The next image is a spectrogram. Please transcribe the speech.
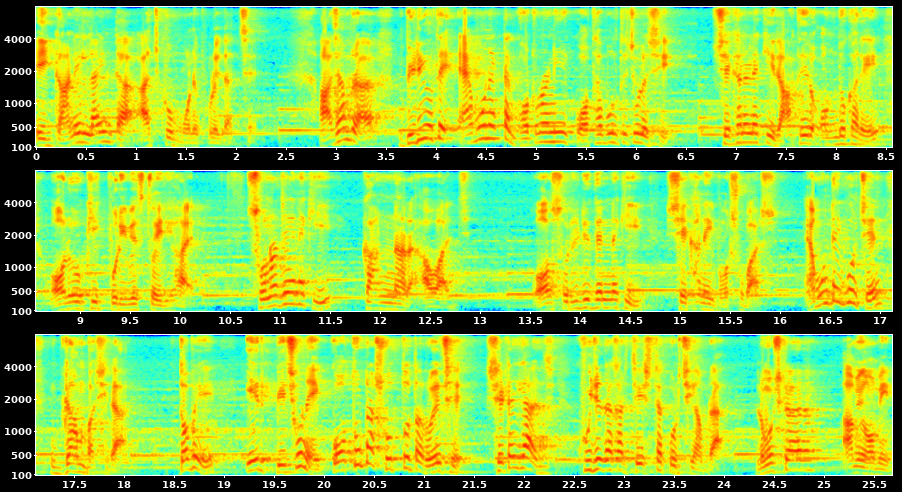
এই গানের লাইনটা আজ খুব মনে পড়ে যাচ্ছে। আজ আমরা ভিডিওতে এমন একটা ঘটনা নিয়ে কথা বলতে চলেছি, সেখানে নাকি রাতের অন্ধকারে অলৌকিক পরিবেশ তৈরি হয়। শোনা যায় নাকি কান্নার আওয়াজ। অশরীরীদের নাকি সেখানেই বসবাস। এমনটাই বলছেন গ্রামবাসীরা। তবে এর পেছনে কতটা সত্যতা রয়েছে সেটাই আজ খুঁজে দেখার চেষ্টা করছি আমরা। নমস্কার, আমি অমিত।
